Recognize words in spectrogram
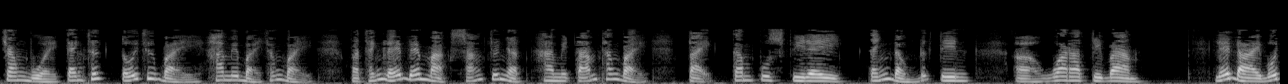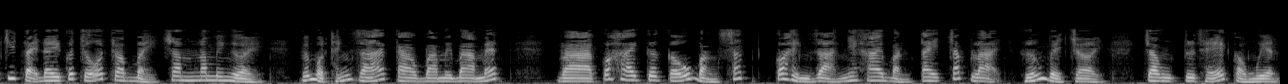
trong buổi canh thức tối thứ Bảy 27 tháng 7 và thánh lễ bế mạc sáng Chủ nhật 28 tháng 7 tại Campus Fidei, cánh đồng Đức Tin, ở Waratibam. Lễ đài bố trí tại đây có chỗ cho 750 người, với một thánh giá cao 33 mét, và có hai cơ cấu bằng sắt có hình dạng như hai bàn tay chắp lại hướng về trời trong tư thế cầu nguyện.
